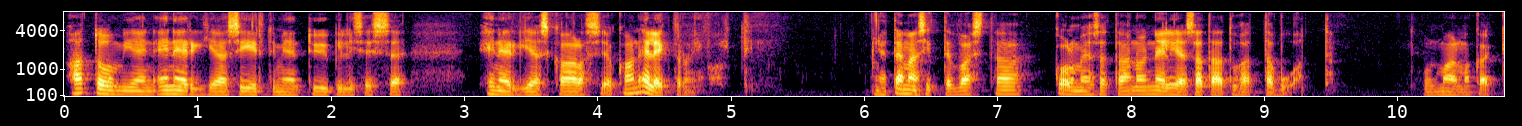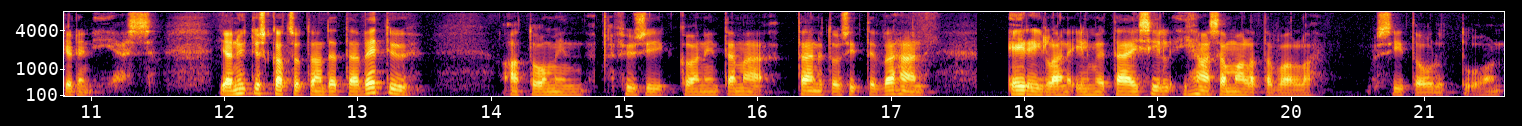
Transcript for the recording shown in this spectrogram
atomien energiasiirtymien tyypillisessä energiaskaalassa, joka on elektronivoltti. Ja tämä sitten vastaa 300, noin 400 000 vuotta maailmankaikkeuden iässä. Ja nyt jos katsotaan tätä vetyatomin fysiikkaa, niin tämä, tämä nyt on sitten vähän erilainen ilmiö. Tämä ei ihan samalla tavalla sitoudu tuohon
